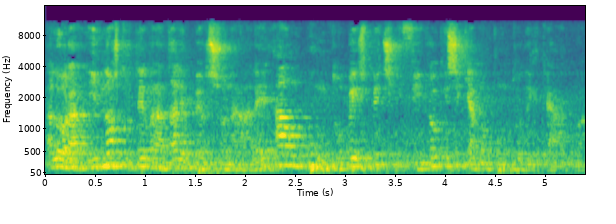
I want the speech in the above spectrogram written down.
allora il nostro tema natale personale ha un punto ben specifico che si chiama appunto del karma,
